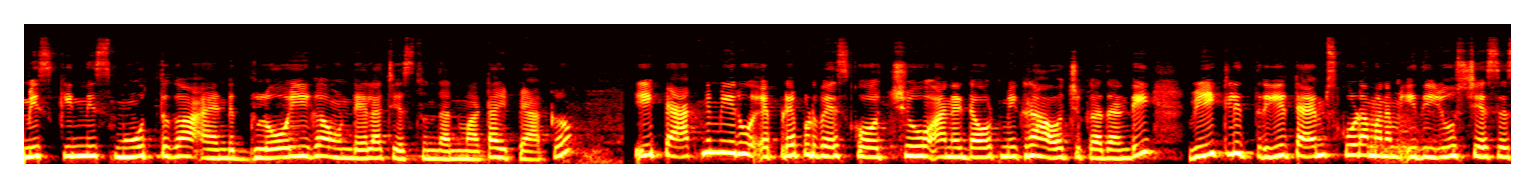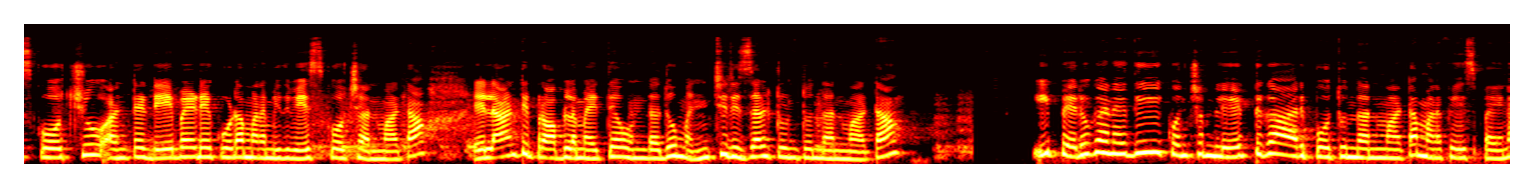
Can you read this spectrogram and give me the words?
మీ స్కిన్ని స్మూత్గా అండ్ గ్లోయీగా ఉండేలా చేస్తుంది అనమాట ఈ ప్యాక్ ఈ ప్యాక్ని మీరు ఎప్పుడెప్పుడు వేసుకోవచ్చు అనే డౌట్ మీకు రావచ్చు కదండి. వీక్లీ త్రీ టైమ్స్ కూడా మనం ఇది యూస్ చేసేసుకోవచ్చు. అంటే డే బై డే కూడా మనం ఇది వేసుకోవచ్చు అనమాట ఎలాంటి ప్రాబ్లం అయితే ఉండదు. మంచి రిజల్ట్ ఉంటుందన్నమాట. ఈ పెరుగు అనేది కొంచెం లేట్గా ఆరిపోతుంది అనమాట మన ఫేస్ పైన.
